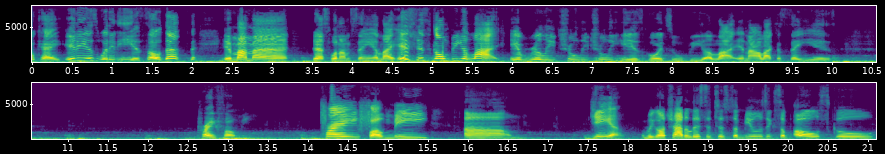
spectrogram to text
Okay, it is what it is. So that in my mind, that's what I'm saying. Like, it's just to be a lot. It really, truly, truly is going to be a lot. And all I can say is pray for me. Pray for me. Um, yeah, we're to try to listen to some music, some old school.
